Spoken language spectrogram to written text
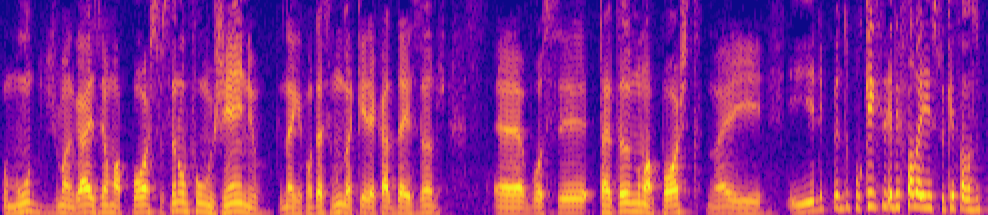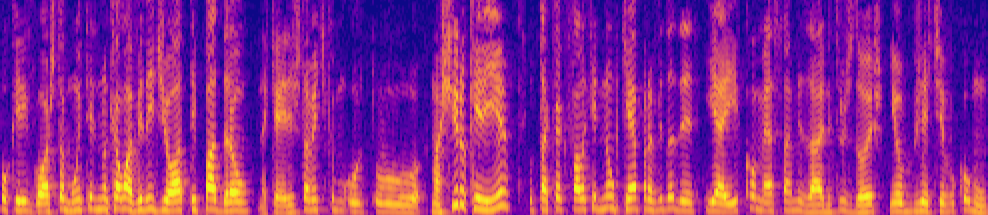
o mundo dos mangás é uma aposta. Se você não for um gênio, né, que acontece um daquele a cada 10 anos. É, você tá entrando numa aposta, não é? E, e ele pergunta por que, ele fala isso, porque ele fala assim, porque ele gosta muito, ele não quer uma vida idiota e padrão, né? Que é justamente que o, o Mashiro queria, o Takaki fala que ele não quer pra vida dele. E aí começa a amizade entre os dois e o objetivo comum.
